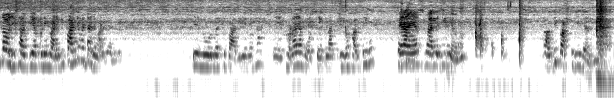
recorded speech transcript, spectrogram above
ਲਓ ਜੀ ਸਬਜ਼ੀ ਆਪਣੀ ਬਣ ਗਈ 5 ਮਿੰਟਾਂ 'ਚ ਬਣ ਜਾਂਦੀ ਤੇ ਲੂਣ ਮਿਰਚ ਪਾ ਦਈਏ ਦੇਖਾ ਤੇ ਥੋੜਾ ਜਿਹਾ ਹੋਰ ਸੇਕ ਲੱਗ ਜੂਗਾ ਹਲਦੀ ਨੂੰ ਫਿਰ ਆਏ ਸਮੈਲ ਜੀ ਨਹੀਂ ਆਉਂਦੀ ਹਲਦੀ ਪੱਕ ਜੀ ਜਾਂਦੀ ਹੈ।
